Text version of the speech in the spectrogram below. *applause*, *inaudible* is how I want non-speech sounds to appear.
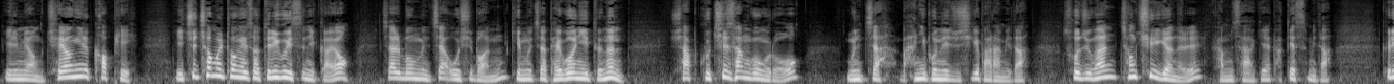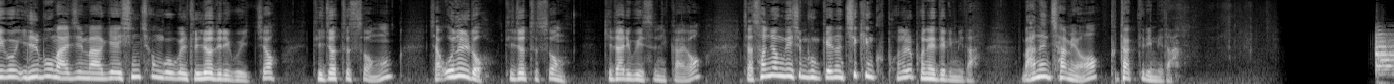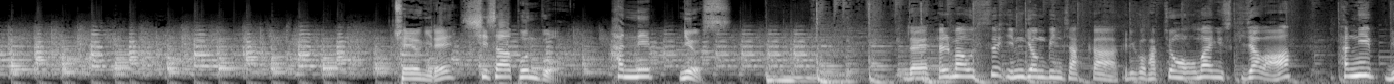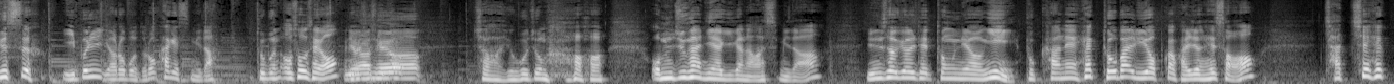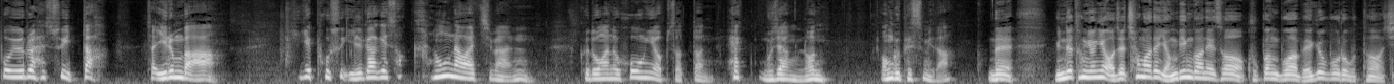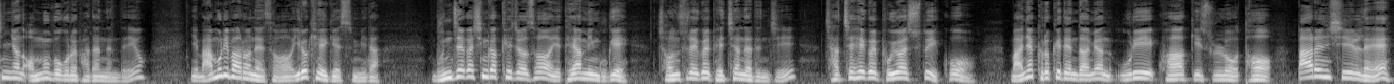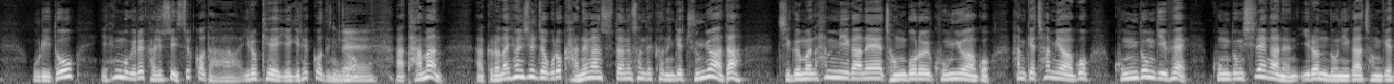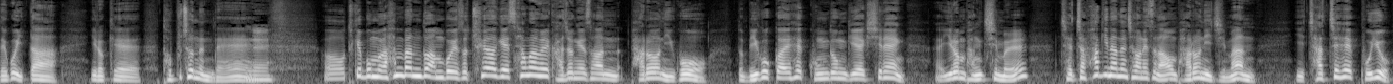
일명 최영일 커피. 이 추첨을 통해서 드리고 있으니까요. 짧은 문자 50원, 긴 문자 100원이 드는 샵 9730으로 문자 많이 보내주시기 바랍니다. 소중한 청취 의견을 감사하게 받겠습니다. 그리고 1부 마지막에 신청곡을 들려드리고 있죠. 디저트송. 자, 오늘도 디저트송 기다리고 있으니까요. 자, 선정되신 분께는 치킨 쿠폰을 보내드립니다. 많은 참여 부탁드립니다. 최영일의 시사본부 한입뉴스. 네, 헬마우스 임경빈 작가 그리고 박정호 오마이뉴스 기자와 한입 뉴스 입을 열어보도록 하겠습니다. 두 분 어서 오세요. 안녕하세요. 자, 요거 좀 *laughs* 엄중한 이야기가 나왔습니다. 윤석열 대통령이 북한의 핵 도발 위협과 관련해서 자체 핵 보유를 할 수 있다. 자, 이른바 이게 보수 일각에서 간혹 나왔지만 그동안은 호응이 없었던 핵 무장론 언급했습니다. 네. 윤 대통령이 어제 청와대 영빈관에서 국방부와 외교부로부터 신년 업무 보고를 받았는데요. 이 마무리 발언에서 이렇게 얘기했습니다. 문제가 심각해져서 대한민국이 전술핵을 배치한다든지 자체 핵을 보유할 수도 있고 만약 그렇게 된다면 우리 과학기술로 더 빠른 시일 내에 우리도 이 핵무기를 가질 수 있을 거다. 이렇게 얘기를 했거든요. 네. 아, 다만, 아, 그러나 현실적으로 가능한 수단을 선택하는 게 중요하다. 지금은 한미 간의 정보를 공유하고 함께 참여하고 공동 기획, 공동 실행하는 이런 논의가 전개되고 있다. 이렇게 덧붙였는데 네. 어, 어떻게 보면 한반도 안보에서 최악의 상황을 가정해서 한 발언이고 또 미국과의 핵 공동 기획 실행 이런 방침을 재차 확인하는 차원에서 나온 발언이지만 이 자체 핵 보유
